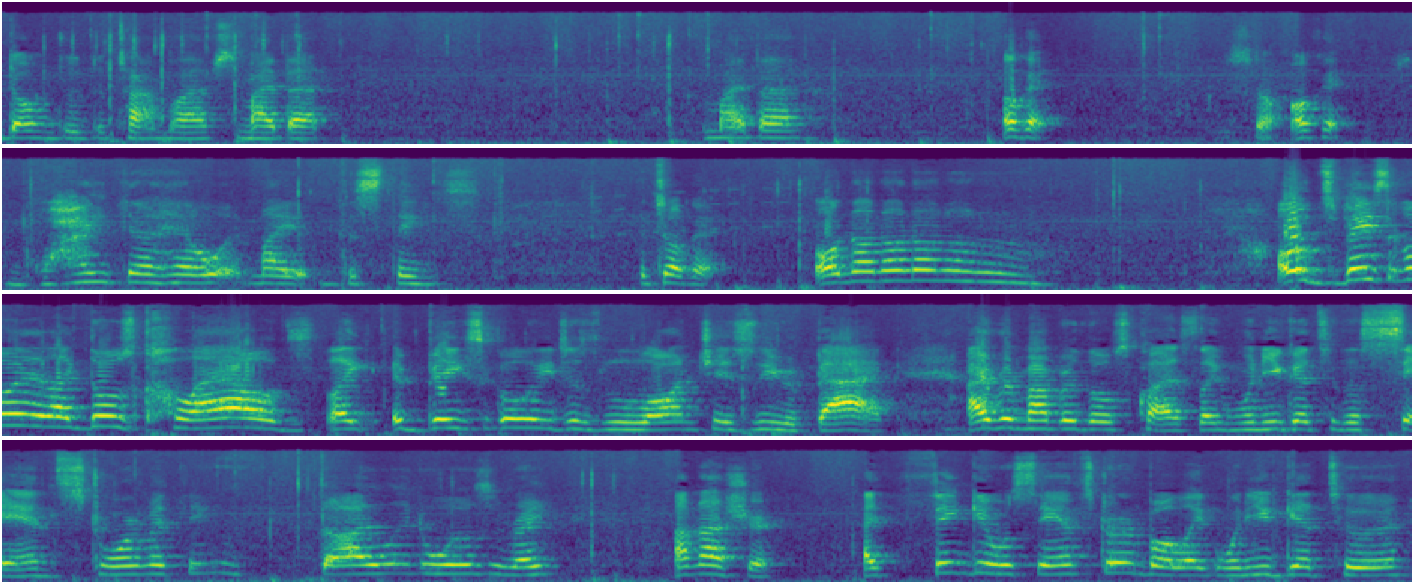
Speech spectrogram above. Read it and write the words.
Don't do the time lapse. My bad. My bad. Okay. So, okay. Why the hell am I this thing's it's okay. Oh no no no no no Oh it's basically like those clouds. Like it basically just launches you back. I remember those clouds, like when you get to the sandstorm I think the island was, right? I'm not sure. I think it was sandstorm, but like when you get to it,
